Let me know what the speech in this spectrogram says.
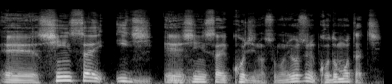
えー震災維持、えー震災孤児のその要するに子どもたち、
